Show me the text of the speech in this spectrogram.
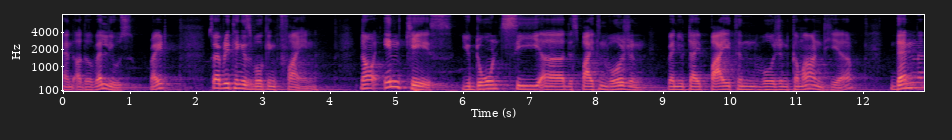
and other values, right? So everything is working fine. Now in case you don't see uh, this Python version when you type Python version command here, then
